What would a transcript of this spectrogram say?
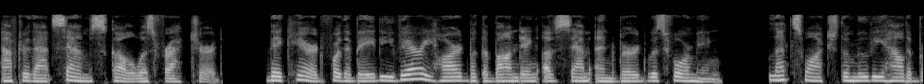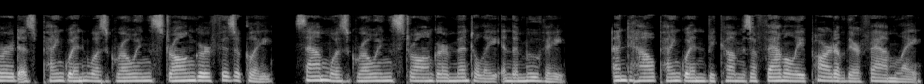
After that, Sam's skull was fractured. They cared for the baby very hard, but the bonding of Sam and Bird was forming. Let's watch the movie How the Bird as Penguin was growing stronger physically, Sam was growing stronger mentally in the movie. And how Penguin becomes a family part of their family.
